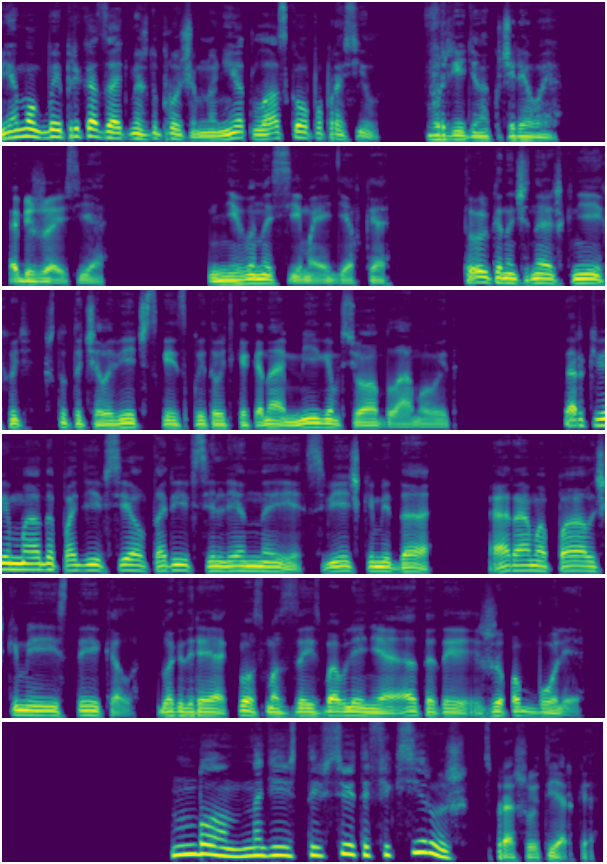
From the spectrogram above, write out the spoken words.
Я мог бы и приказать, между прочим, но нет, ласково попросил. Вредина кучерявая». Обижаюсь я. Невыносимая девка. Только начинаешь к ней хоть что-то человеческое испытывать, как она мигом все обламывает. Тарквимада поди все алтари вселенной, свечками да, а рама палочками истыкал, благодаря космос за избавление от этой жопоболи. «Бом, надеюсь, ты все это фиксируешь?» — спрашивает Ярко.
